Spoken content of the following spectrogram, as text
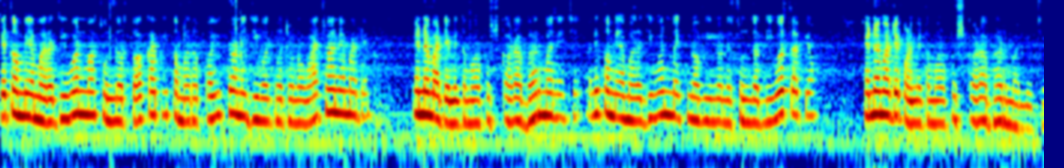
કે તમે અમારા જીવનમાં સુંદર તક આપી તમારા પવિત્ર અને જીવંત વચનો વાંચવાને માટે, એના માટે અમે તમારો પુષ્કળ આભાર માને છે અને તમે અમારા જીવનમાં એક નવીન અને સુંદર દિવસ આપ્યો. એના માટે પણ અમે તમારો પુષ્કળ આભાર માન્યો છે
